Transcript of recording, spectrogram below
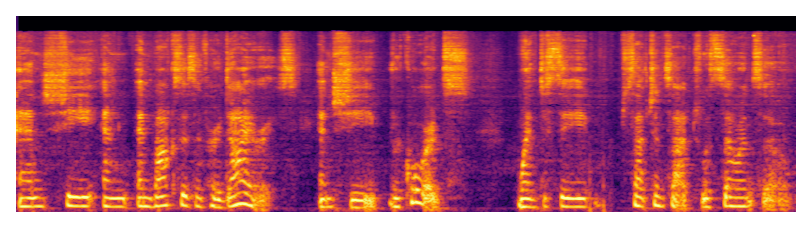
And she and, and boxes of her diaries. And she records, went to see such and such with so and so,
